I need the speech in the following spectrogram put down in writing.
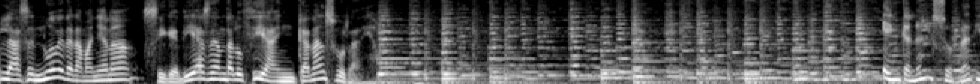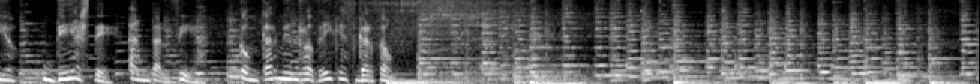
Las 9 de la mañana sigue Días de Andalucía en Canal Sur Radio. En Canal Sur Radio, Días de Andalucía, con Carmen Rodríguez Garzón.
